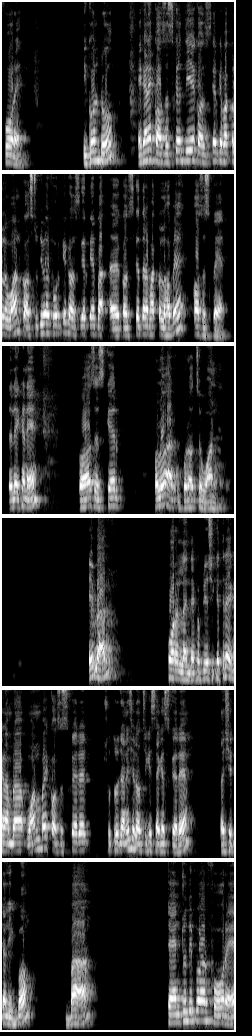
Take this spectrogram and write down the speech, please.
four A equal to এখানে কস স্কোয়ার দিয়ে কস স্কোয়ার কে ভাগ করলে one cos to the power four কে কস স্কোয়ার কে কস স্কোয়ার দ্বারা ভাগ করলে হবে কস স্কোয়ার তাহলে এখানে কস স্কোয়ার হলো আর উপরে হচ্ছে ওয়ান এবার পরের লাইন দেখো, প্রিয় শিক্ষার্থীরা, এখানে আমরা ওয়ান বাই কস স্কোয়ারের সূত্র জানি, সেটা হচ্ছে কি সেক স্কোয়ারে তাই সেটা লিখব। বা tan to the power four A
